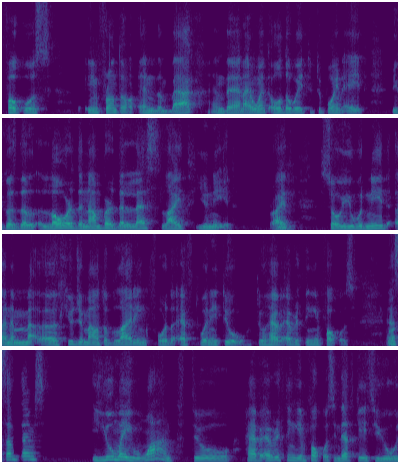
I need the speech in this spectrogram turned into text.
focus in front of and the back, and then I went all the way to 2.8 because the lower the number, the less light you need, right? Mm. So you would need an, a huge amount of lighting for the f22 to have everything in focus. Right. And sometimes you may want to have everything in focus. In that case, you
